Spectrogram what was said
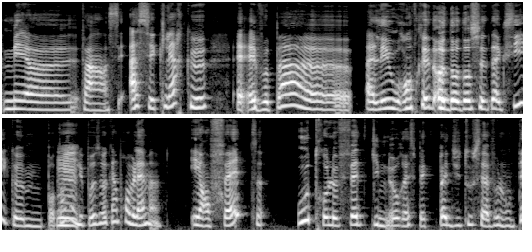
Mais euh, enfin, c'est assez clair que elle, elle veut pas euh, aller ou rentrer dans, dans- dans ce taxi et que hum, pourtant ça Mm. lui pose aucun problème. Et en fait, outre le fait qu'il ne respecte pas du tout sa volonté,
